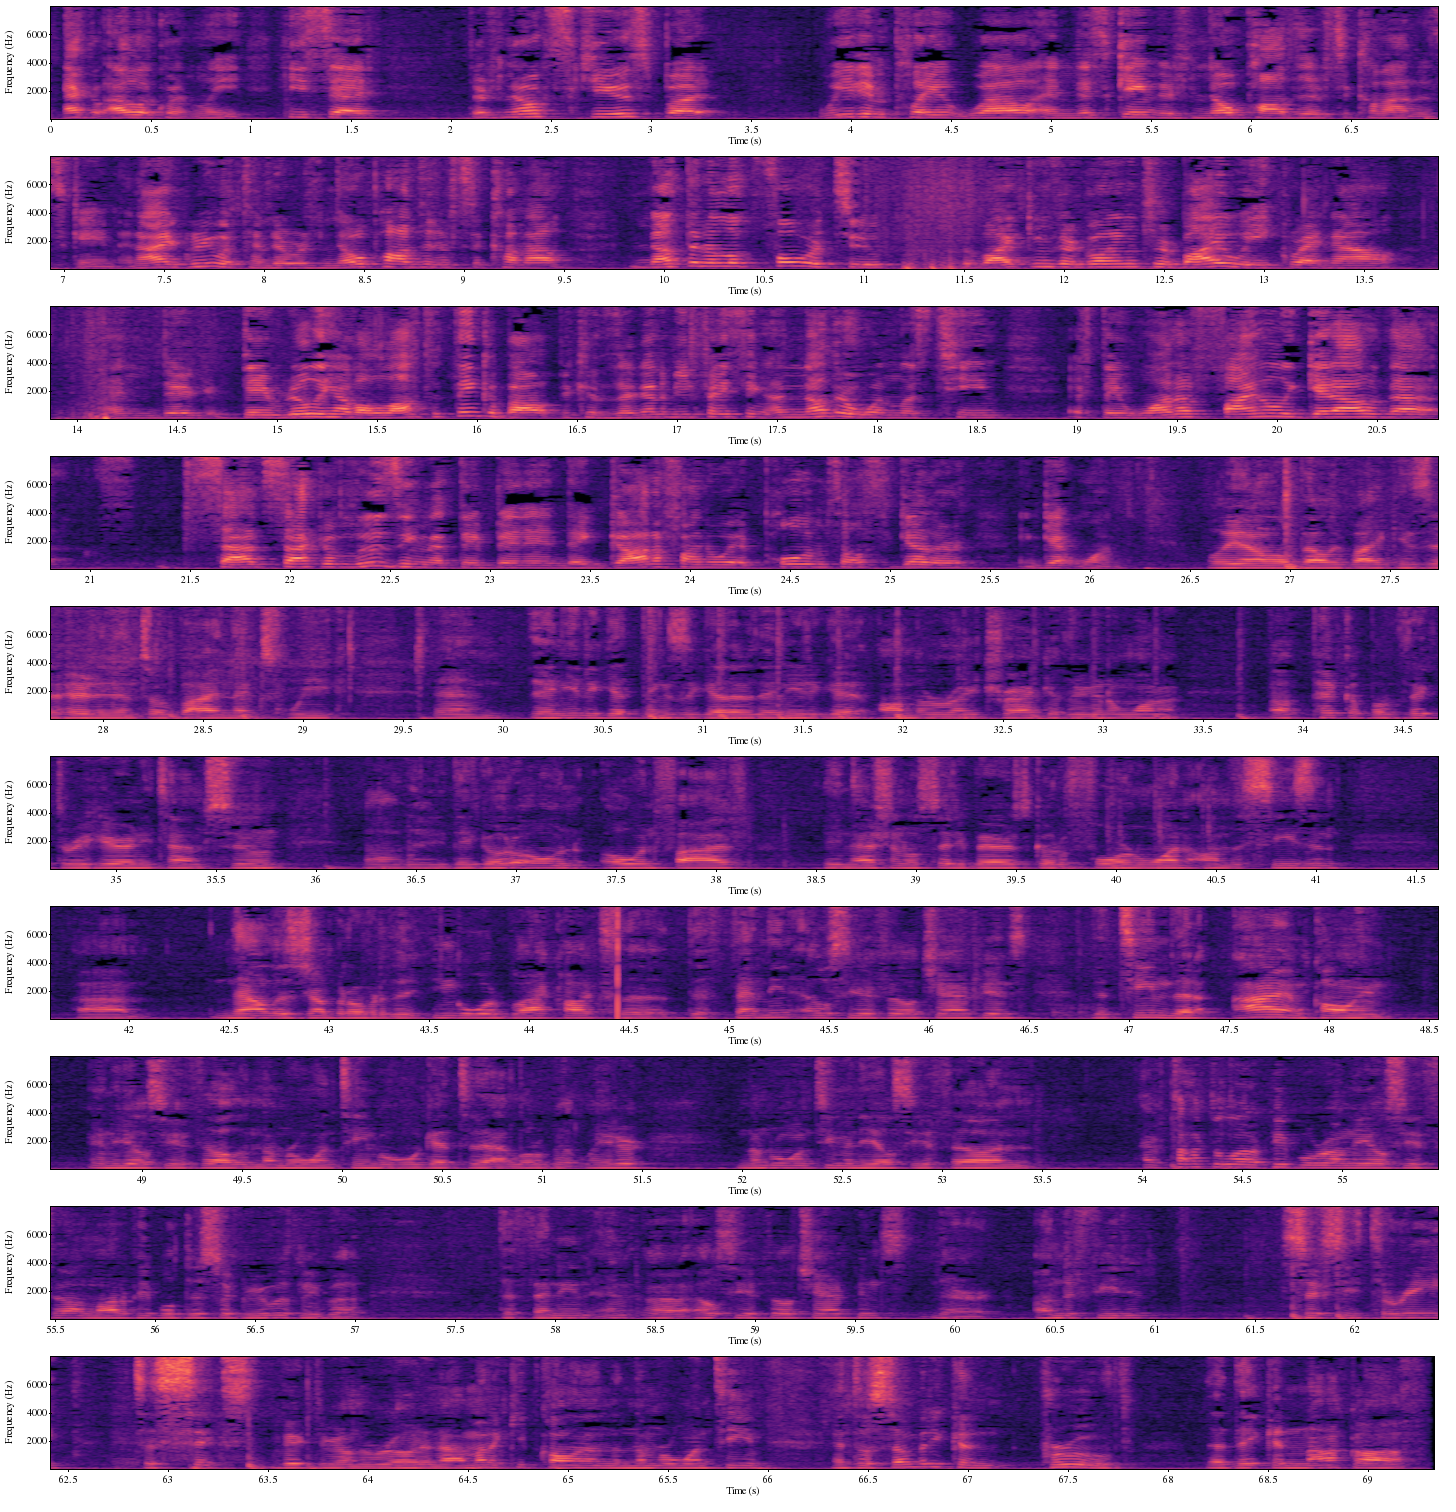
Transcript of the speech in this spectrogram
eloquently. He said, "There's no excuse, but we didn't play well, and this game there's no positives to come out of this game." And I agree with him. There was no positives to come out. Nothing to look forward to. The Vikings are going into bye week right now, and they they really have a lot to think about because they're going to be facing another winless team. If they want to finally get out of that sad sack of losing that they've been in, they got to find a way to pull themselves together and get one. Well, the Antelope Valley Vikings are headed into a bye next week, and they need to get things together. They need to get on the right track if they're going to want to uh, pick up a victory here anytime soon. Uh, they, they go to 0 and, 0 and 5. The National City Bears go to 4 and 1 on the season. Um, now let's jump it over to the Inglewood Blackhawks, the defending LCFL champions, the team that I am calling in the LCFL the number one team, but we'll get to that a little bit later. Number one team in the LCFL, and I've talked to a lot of people around the LCFL, and a lot of people disagree with me, but defending uh, LCFL champions, they're undefeated, 63 to 6 victory on the road, and I'm going to keep calling them the number one team until somebody can prove that they can knock off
